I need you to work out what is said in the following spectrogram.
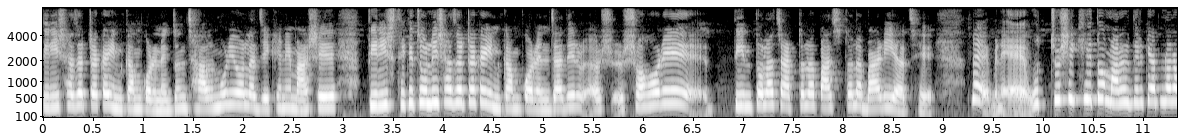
তিরিশ হাজার টাকা ইনকাম করেন, একজন ঝালমুড়িওয়ালা যেখানে মাসে তিরিশ থেকে চল্লিশ হাজার টাকা ইনকাম করেন, যাদের শহরে তিনতলা, চারতলা, পাঁচতলা বাড়ি আছে। মানে উচ্চশিক্ষিত মানুষদেরকে আপনারা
